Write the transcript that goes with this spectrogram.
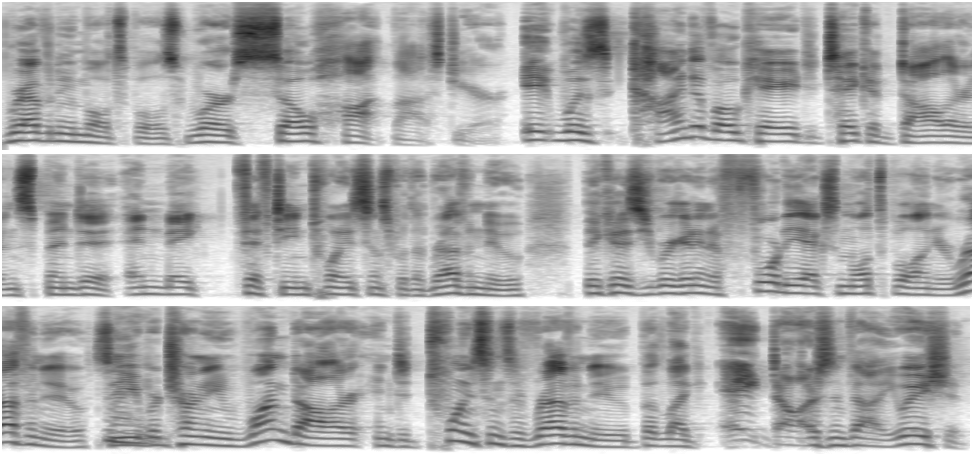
revenue multiples were so hot last year, it was kind of okay to take a dollar and spend it and make 15, 20 cents worth of revenue because you were getting a 40x multiple on your revenue. So you were turning $1 into 20 cents of revenue, but like $8 in valuation.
